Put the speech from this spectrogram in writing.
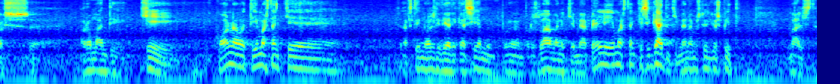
ως ε, ρομαντική εικόνα ότι ήμασταν και σε αυτήν όλη τη διαδικασία μου που προσλάβανε και με απέλυε, ήμασταν και συγκάτοικοι, μέναμε στο ίδιο σπίτι μάλιστα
